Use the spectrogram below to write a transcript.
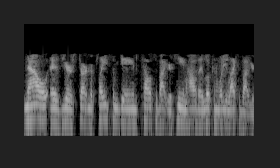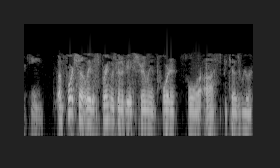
Now, as you're starting to play some games, tell us about your team. How are they looking? What do you like about your team? Unfortunately, the spring was going to be extremely important for us because we were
